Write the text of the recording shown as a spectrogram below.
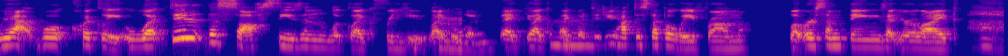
Yeah, well, quickly, what did the soft season look like for you? Like, mm. what, like, like, mm. like, what mm. did you have to step away from? What were some things that you're like, oh,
